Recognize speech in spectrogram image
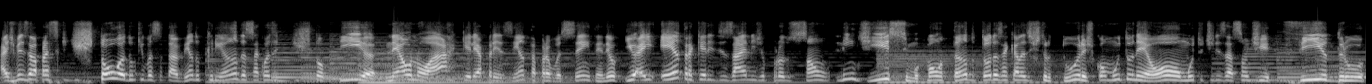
às vezes, ela parece que destoa do que você tá vendo, criando essa coisa de distopia neo-noir que ele apresenta pra você, entendeu? E aí entra aquele design de produção lindíssimo, montando todas aquelas estruturas com muito neon, muita utilização de vidro.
